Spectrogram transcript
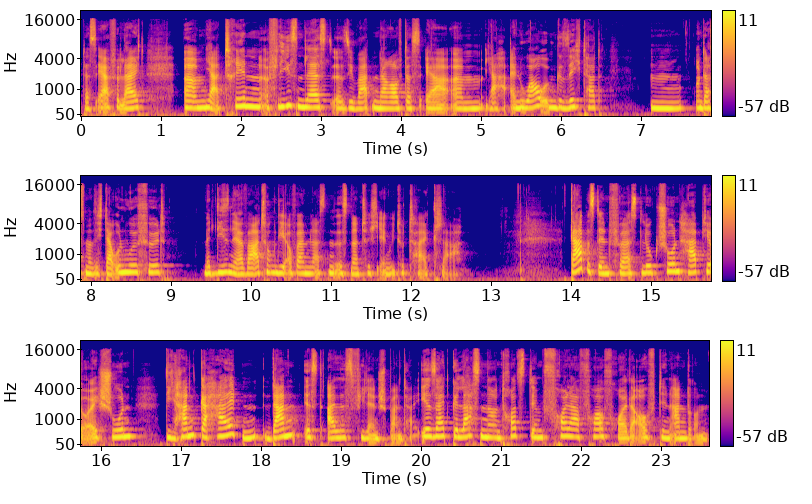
dass er vielleicht ähm, ja, Tränen fließen lässt. Äh, sie warten darauf, dass er ähm, ja, ein Wow im Gesicht hat. mm, und dass man sich da unwohl fühlt, mit diesen Erwartungen, die auf einem lasten, ist natürlich irgendwie total klar. Gab es den First Look schon? Habt ihr euch schon die Hand gehalten? Dann ist alles viel entspannter. Ihr seid gelassener und trotzdem voller Vorfreude auf den anderen.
